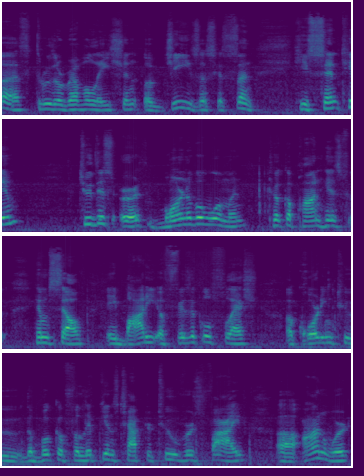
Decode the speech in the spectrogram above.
us through the revelation of Jesus, his son. He sent him to this earth, born of a woman, took upon his himself a body of physical flesh, according to the book of Philippians, chapter 2, verse 5 uh, onward,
